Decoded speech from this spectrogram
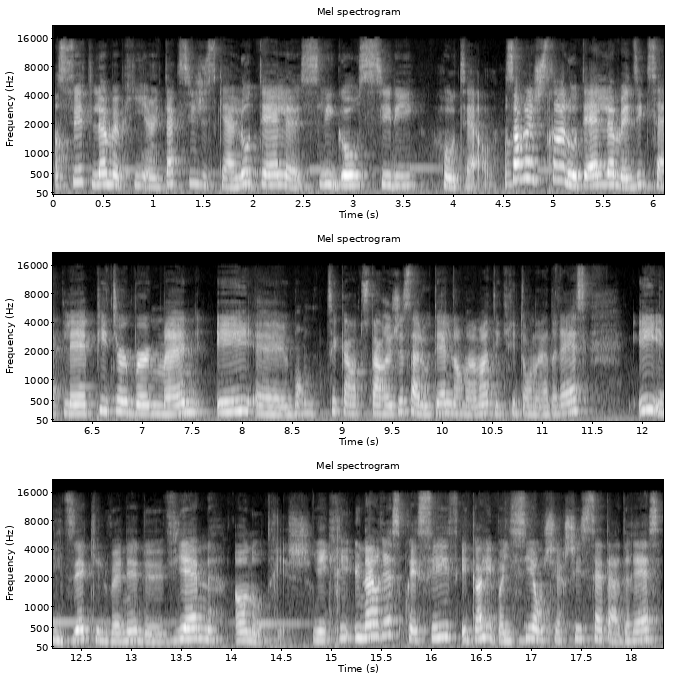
Ensuite, l'homme a pris un taxi jusqu'à l'hôtel Sligo City Hotel. En s'enregistrant à l'hôtel, l'homme a dit qu'il s'appelait Peter Bergman et euh, bon, tu sais, quand tu t'enregistres à l'hôtel, normalement, tu écris ton adresse et il disait qu'il venait de Vienne, en Autriche. Il écrit une adresse précise et quand les policiers ont cherché cette adresse,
